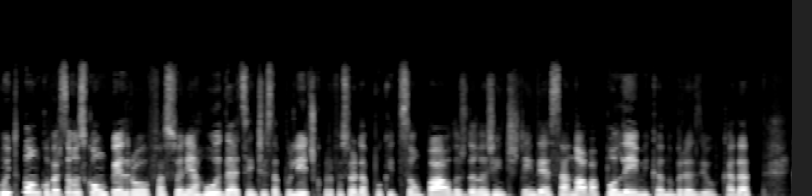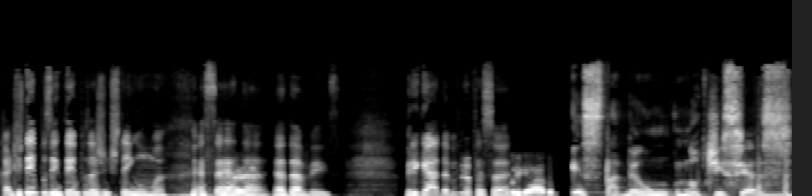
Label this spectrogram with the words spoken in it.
Muito bom, conversamos com o Pedro Fassoni Arruda, cientista político, professor da PUC de São Paulo, ajudando a gente a entender essa nova polêmica no Brasil. Cada, de tempos em tempos a gente tem uma. Essa é a, é. Da, é a da vez. Obrigada, viu, professor? Obrigado. Estadão Notícias.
